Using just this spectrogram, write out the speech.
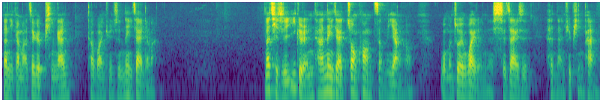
那你看嘛，这个平安它完全是内在的嘛。那其实一个人他内在状况怎么样啊？我们作为外人呢，实在是很难去评判。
